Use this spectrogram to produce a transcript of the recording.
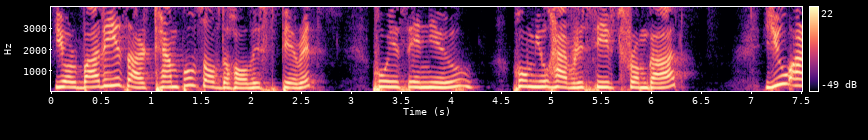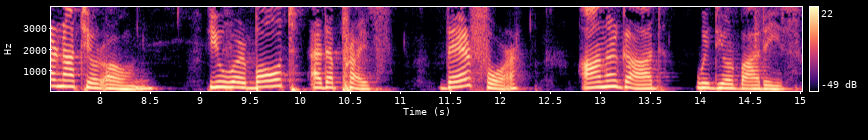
your bodies are temples of the Holy Spirit who is in you, whom you have received from God? You are not your own. You were bought at a price. Therefore, honor God with your bodies.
